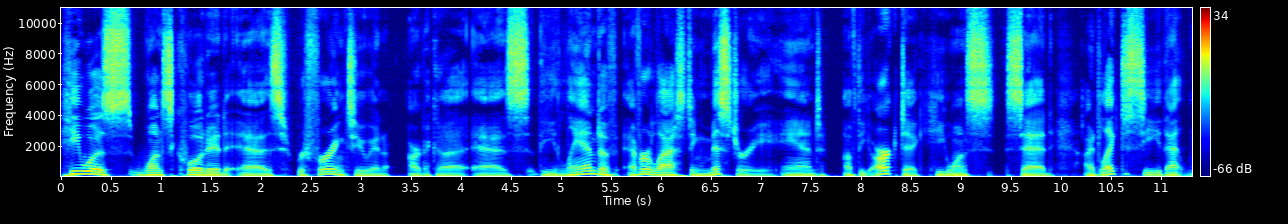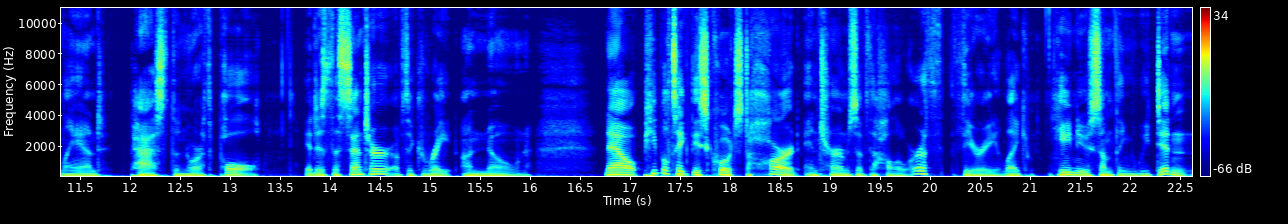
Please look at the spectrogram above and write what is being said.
He was once quoted as referring to Antarctica as the land of everlasting mystery, and of the Arctic, he once said, I'd like to see that land past the North Pole. It is the center of the great unknown. Now, people take these quotes to heart in terms of the hollow earth theory, like he knew something we didn't,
